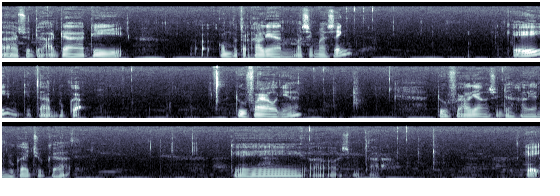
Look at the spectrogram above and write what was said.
uh, sudah ada di komputer kalian masing-masing. Oke kita buka do filenya. Do file yang sudah kalian buka juga. Oke uh, sebentar. Oke.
